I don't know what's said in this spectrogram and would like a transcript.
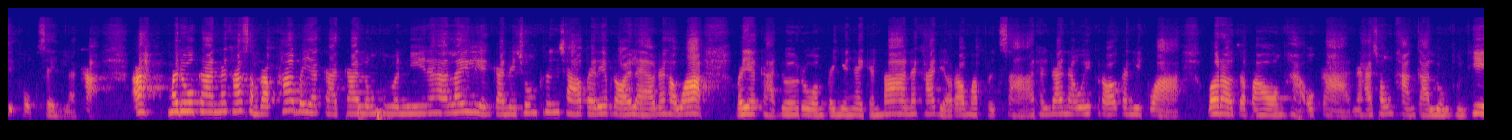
26 เซนต์แล้วค่ะอะมาดูกันนะคะสำหรับภาพบรรยากาศการลงทุนวันนี้นะคะไล่เรียงกันในช่วงครึ่งเช้าไปเรียบร้อยแล้วนะคะว่าบรรยากาศโดยรวมเป็นยังไงกันบ้างนะคะ เดี๋ยวเรามาปรึกษาทางด้านนักวิเคราะห์กันดีกว่า ว่าเราจะมองหาโอกาสนะคะ ช่องทางการลงทุนที่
